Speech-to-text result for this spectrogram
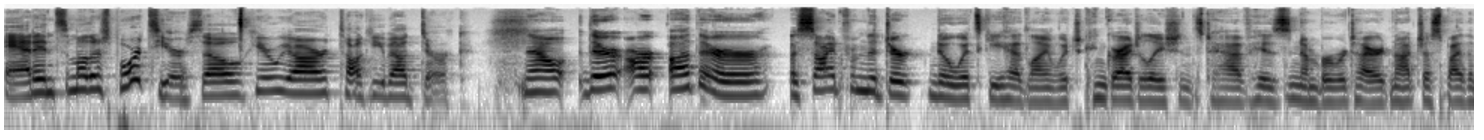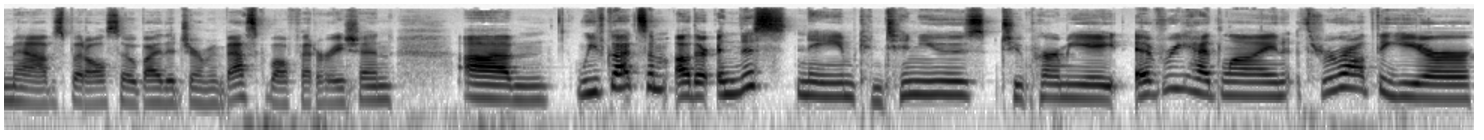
add in some other sports here. So here we are talking about Dirk. Now, there are other, aside from the Dirk Nowitzki headline, which congratulations to have his number retired, not just by the Mavs, but also by the German Basketball Federation. Um, we've got some other, and this name continues to permeate every headline throughout the year.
